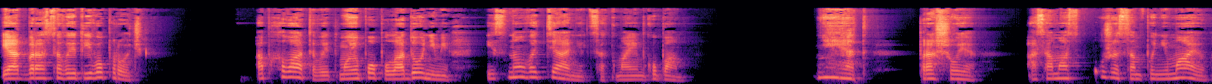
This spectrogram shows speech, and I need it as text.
и отбрасывает его прочь. Обхватывает мою попу ладонями и снова тянется к моим губам. «Нет!» — прошу я, а сама с ужасом понимаю,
